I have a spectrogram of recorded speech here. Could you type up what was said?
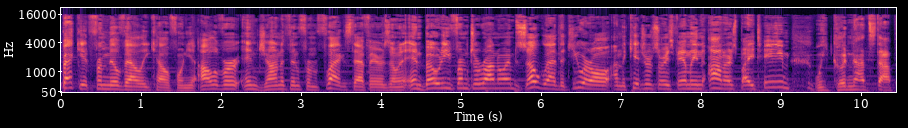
Beckett from Mill Valley, California, Oliver and Jonathan from Flagstaff, Arizona, and Bodie from Toronto. I'm so glad that you are all on the Kid Short Stories family and on our spy team. We could not stop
